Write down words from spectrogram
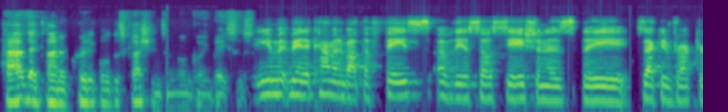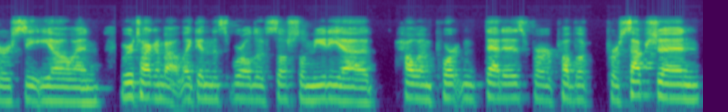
have that kind of critical discussions on an ongoing basis. You made a comment about the face of the association as the executive director or CEO. And we were talking about like in this world of social media, how important that is for public perception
